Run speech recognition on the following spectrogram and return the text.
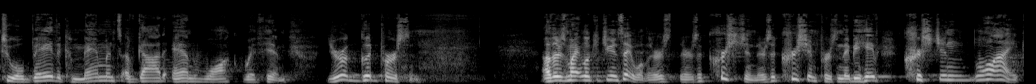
to obey the commandments of God and walk with him. You're a good person. Others might look at you and say, well, there's, there's a Christian. There's a Christian person. They behave Christian like.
